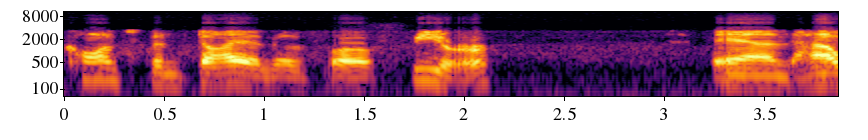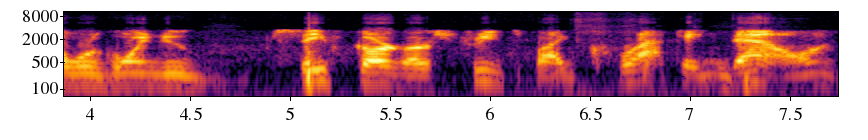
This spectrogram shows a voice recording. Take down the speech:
constant diet of uh, fear and how we're going to safeguard our streets by cracking down,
